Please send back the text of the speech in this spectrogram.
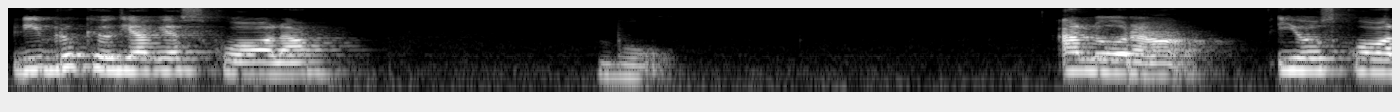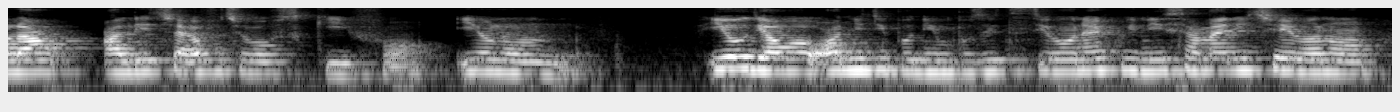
Libro che odiavi a scuola. Boh. Allora, io a scuola, al liceo facevo schifo. Io non... Io odiavo ogni tipo di imposizione, quindi se a me dicevano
